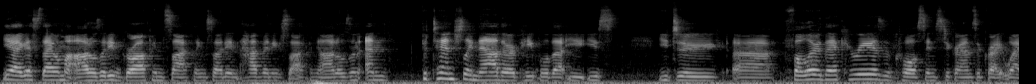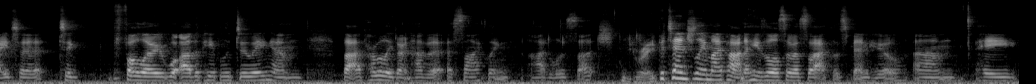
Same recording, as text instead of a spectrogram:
yeah, I guess they were my idols. I didn't grow up in cycling, so I didn't have any cycling idols. And, and potentially now there are people that you you, you do uh, follow their careers. Of course, Instagram's a great way to to follow what other people are doing. Um, but I probably don't have a, a cycling idol as such. Right. Potentially my partner, he's also a cyclist, Ben Hill. Um, he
